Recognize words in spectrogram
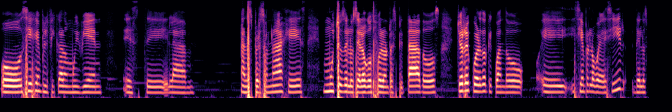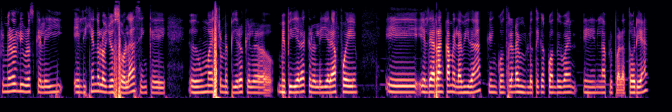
o si ejemplificaron muy bien este la a los personajes, muchos de los diálogos fueron respetados. Yo recuerdo que cuando, eh, y siempre lo voy a decir, de los primeros libros que leí eligiéndolo yo sola, sin que eh, un maestro me pidiera que lo, me pidiera que lo leyera, fue eh, el de Arráncame la vida, que encontré en la biblioteca cuando iba en, en, la preparatoria.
